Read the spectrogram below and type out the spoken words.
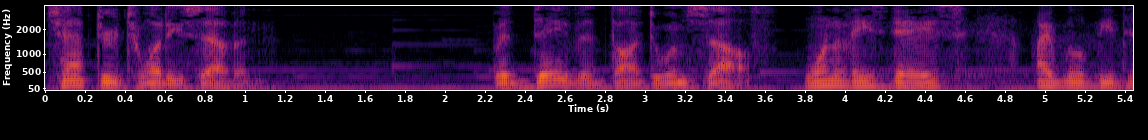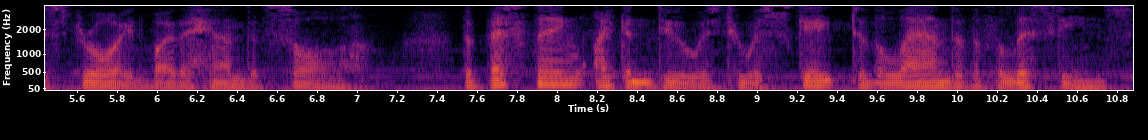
Chapter 27 But David thought to himself, One of these days I will be destroyed by the hand of Saul. The best thing I can do is to escape to the land of the Philistines.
